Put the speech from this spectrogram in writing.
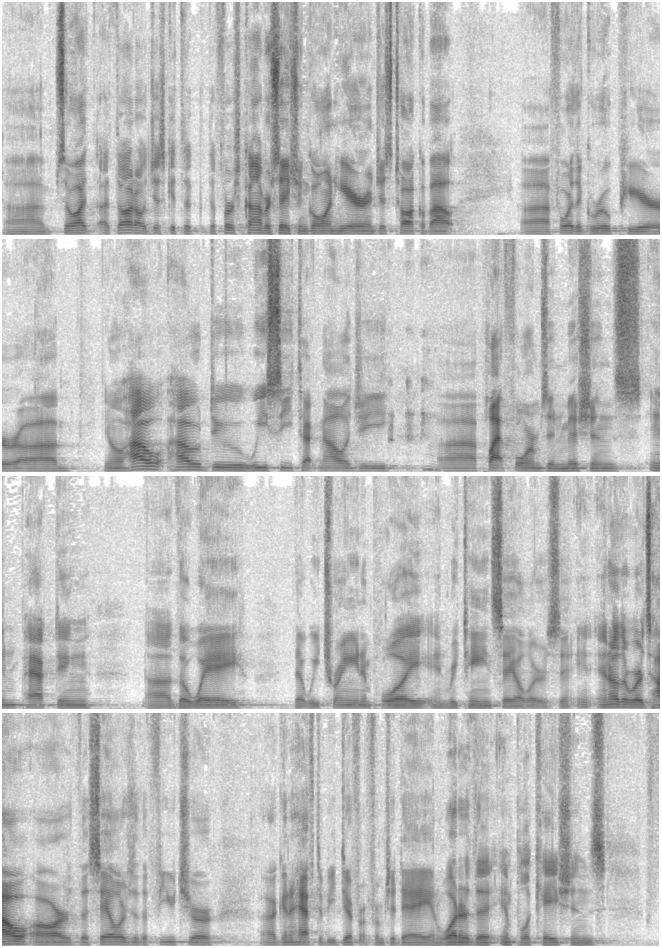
Uh, So I, I thought I'll just get the, the first conversation going here and just talk about uh, for the group here. Um, You know, how, how do we see technology, uh, platforms and missions impacting uh, the way that we train, employ, and retain sailors? In, in other words, how are the sailors of the future going to have to be different from today, and what are the implications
